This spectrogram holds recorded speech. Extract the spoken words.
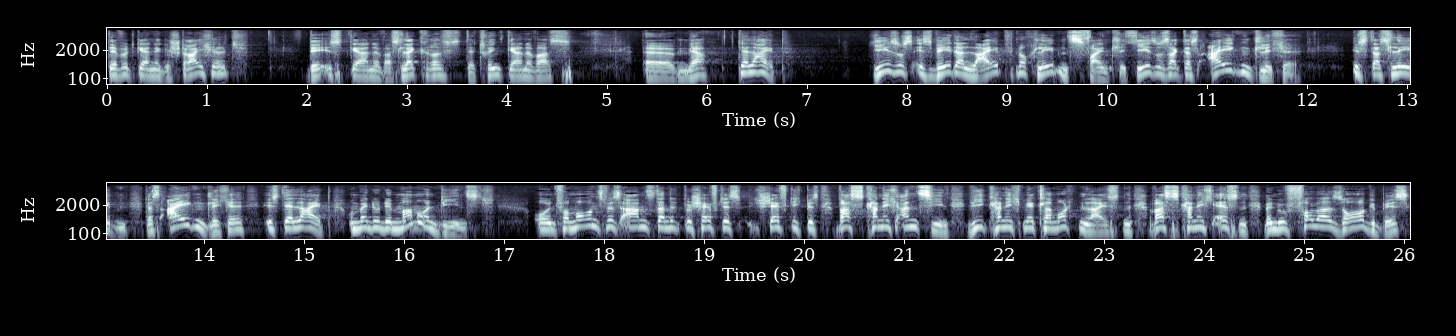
Der wird gerne gestreichelt, der isst gerne was Leckeres, der trinkt gerne was. Ähm, ja, der Leib. Jesus ist weder Leib noch lebensfeindlich. Jesus sagt, das Eigentliche ist das Leben. Das Eigentliche ist der Leib. Und wenn du dem Mammon dienst und von morgens bis abends damit beschäftigt bist, was kann ich anziehen? Wie kann ich mir Klamotten leisten? Was kann ich essen? Wenn du voller Sorge bist,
